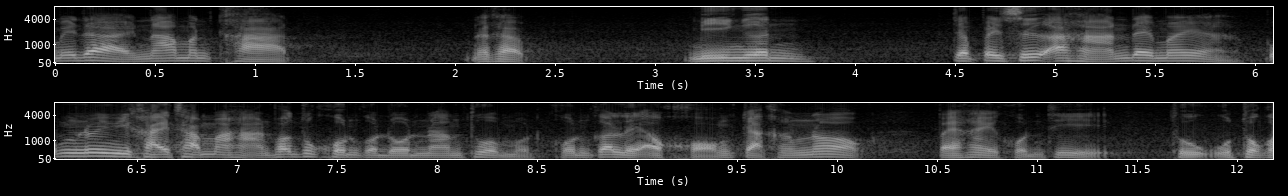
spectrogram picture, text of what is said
ไม่ได้ น้ำมันขาดนะครับ มีเงินจะไปซื้ออาหารได้ไหมอะก็มันไม่มีใครทำอาหารเพราะทุกคนก็โดนน้ำท่วมหมด คนก็เลยเอาของจากข้างนอกไปให้คนที่ ถูกอุทก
